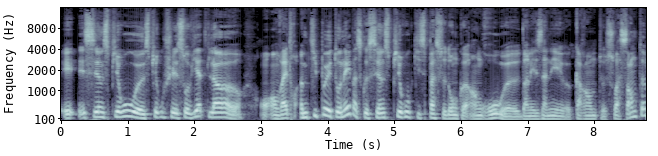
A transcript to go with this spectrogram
Et, c'est un Spirou, euh, Spirou chez les soviets. Là on, va être un petit peu étonné parce que c'est un Spirou qui se passe donc en gros dans les années 40-60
